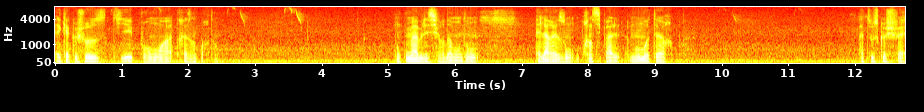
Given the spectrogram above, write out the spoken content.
est quelque chose qui est pour moi très important. Donc ma blessure d'abandon est la raison principale, mon moteur à tout ce que je fais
